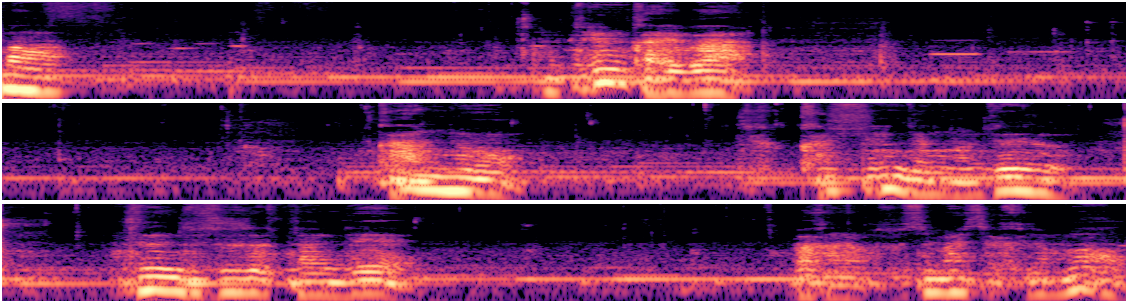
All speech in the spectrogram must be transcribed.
まあ前回は肝の活性でも出る前日だったんでバカなことしましたけども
